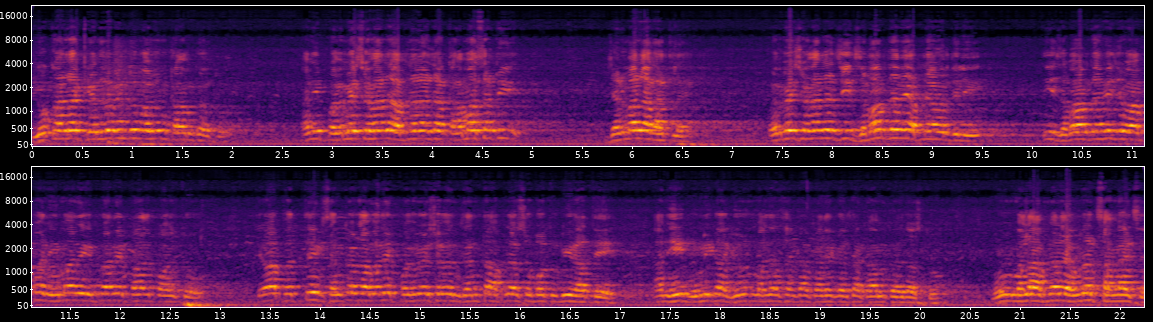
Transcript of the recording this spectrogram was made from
लोकांना केंद्रबिंदू म्हणून काम करतो. आणि परमेश्वरानं आपल्याला ज्या कामासाठी जन्माला घातलंय परमेश्वरानं जी जबाबदारी आपल्यावर दिली ती जबाबदारी जेव्हा आपण इमाने इमाने पार पाडतो तेव्हा प्रत्येक संकटामध्ये परमेश्वरन जनता आपल्यासोबत उभी राहते आणि ही भूमिका घेऊन माझ्यासारखा कार्यकर्ता काम करत असतो. म्हणून मला आपल्याला एवढंच सांगायचं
